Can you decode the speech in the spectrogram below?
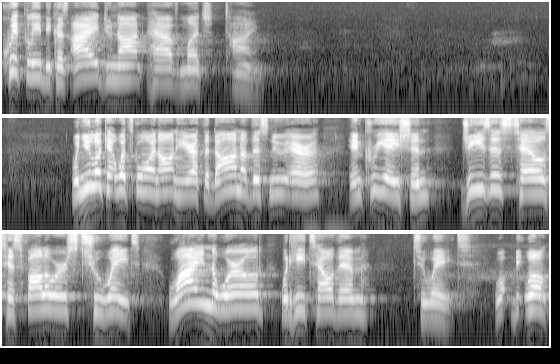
quickly because I do not have much time. When you look at what's going on here at the dawn of this new era in creation, Jesus tells his followers to wait. Why in the world would he tell them to wait? Well,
